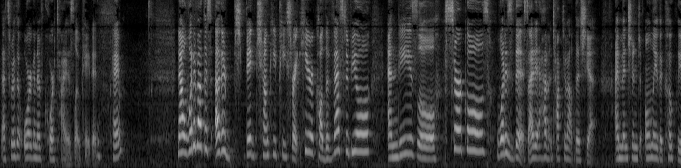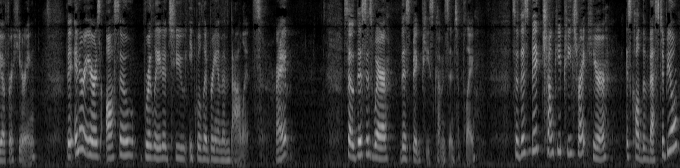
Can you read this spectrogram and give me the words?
That's where the organ of Corti is located, okay? Now, what about this other big chunky piece right here called the vestibule and these little circles? What is this? I haven't talked about this yet. I mentioned only the cochlea for hearing. The inner ear is also related to equilibrium and balance, right? So this is where this big piece comes into play. So this big chunky piece right here is called the vestibule.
